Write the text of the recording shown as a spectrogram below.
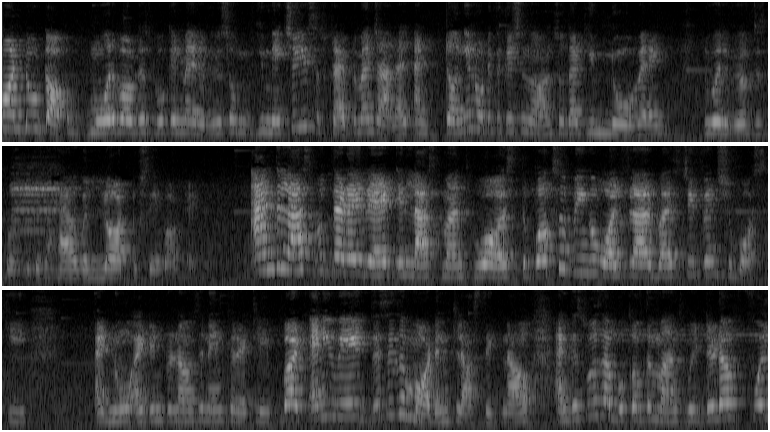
want to talk more about this book in my review so you make sure you subscribe to my channel and turn your notifications on so that you know when i do a review of this book because i have a lot to say about it and the last book that i read in last month was the perks of being a wallflower by stephen chbosky I know I didn't pronounce the name correctly, but anyway, this is a modern classic now, and this was our book of the month. We did a full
